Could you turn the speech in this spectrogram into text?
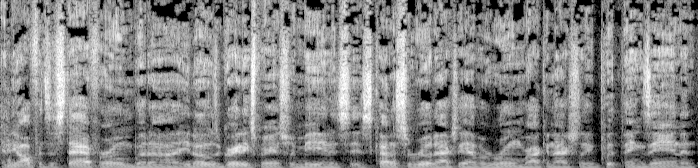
in the offensive staff room. But uh, you know, it was a great experience for me, and it's it's kind of surreal to actually have a room where I can actually put things in and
